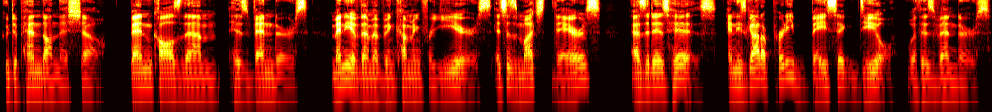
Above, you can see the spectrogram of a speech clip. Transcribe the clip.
who depend on this show. Ben calls them his vendors. Many of them have been coming for years. It's as much theirs as it is his. And he's got a pretty basic deal with his vendors.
